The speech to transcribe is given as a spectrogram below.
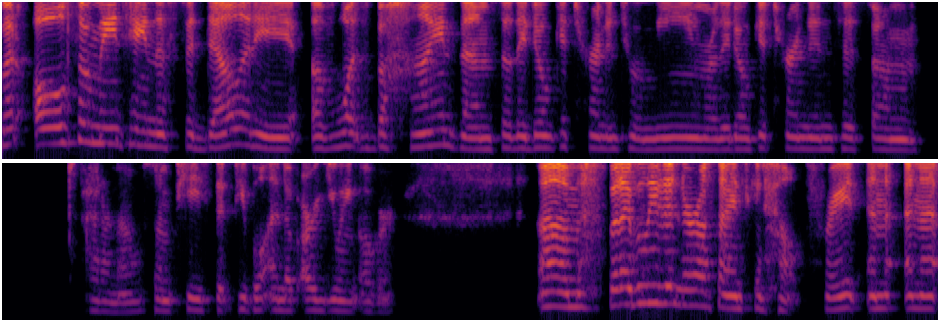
but also maintain the fidelity of what's behind them so they don't get turned into a meme or they don't get turned into some, I don't know, some piece that people end up arguing over. Um, but I believe that neuroscience can help, right? And, and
